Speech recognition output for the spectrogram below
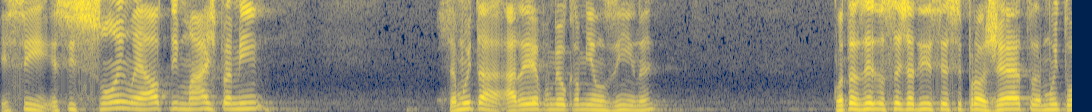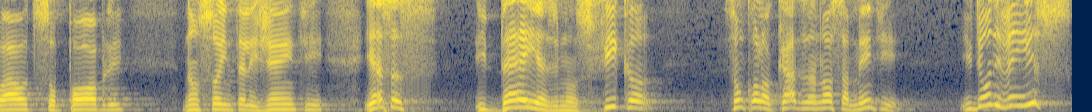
Esse, esse sonho é alto demais para mim. Isso é muita areia para o meu caminhãozinho, né? Quantas vezes você já disse: Esse projeto é muito alto, sou pobre, não sou inteligente. E essas ideias, irmãos, ficam são colocadas na nossa mente. E de onde vem isso?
